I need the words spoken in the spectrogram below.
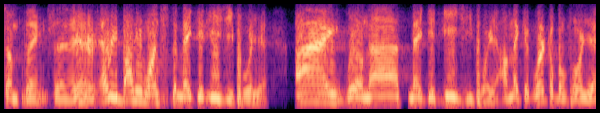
some things. Everybody wants to make it easy for you. I will not make it easy for you. I'll make it workable for you,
